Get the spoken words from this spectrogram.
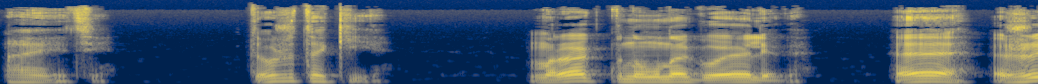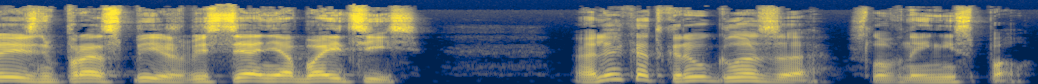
А эти тоже такие. Мрак пнул ногой Олега. «Э, жизнь проспишь, без тебя не обойтись!» Олег открыл глаза, словно и не спал.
